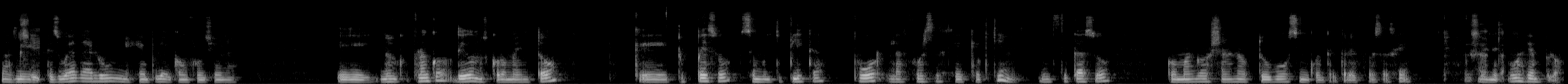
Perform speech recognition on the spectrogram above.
Más, les voy a dar un ejemplo de cómo funciona. Eh, Franco Diego nos comentó que tu peso se multiplica por las fuerzas G que obtienes. En este caso, Roman Grosjean obtuvo 53 fuerzas G. Un ejemplo.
